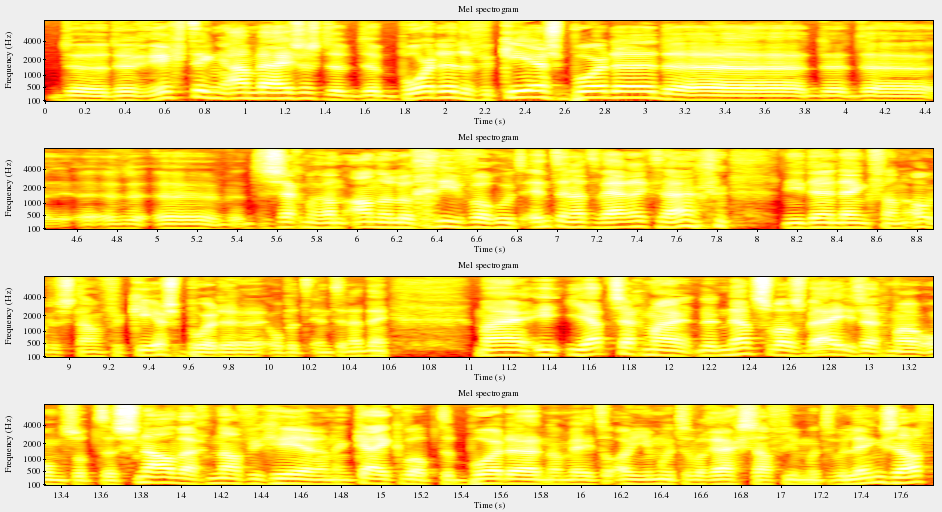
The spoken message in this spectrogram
de, de richtingaanwijzers, de, de borden, de verkeersborden, de, de, de, eh, eh, is zeg maar een analogie voor hoe het internet werkt. Hè? Dan denkt van, oh, er staan verkeersborden op het internet. Nee. Maar je hebt zeg maar, net zoals wij zeg maar ons op de snelweg navigeren en dan kijken we op de borden en dan weten we, oh, hier moeten we rechtsaf, hier moeten we linksaf.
